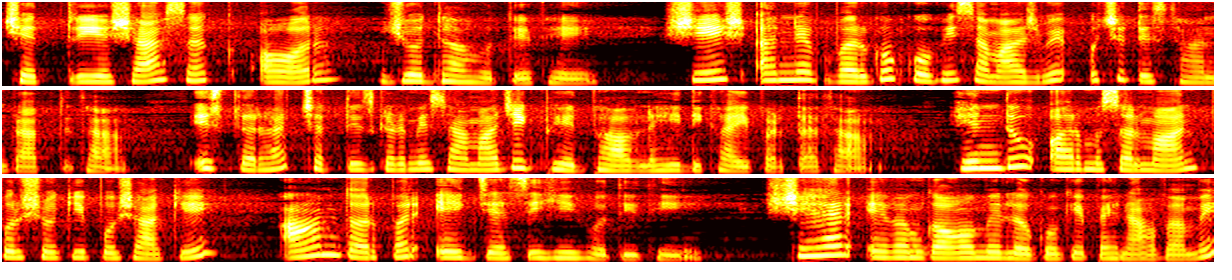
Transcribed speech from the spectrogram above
क्षेत्रीय शासक और योद्धा होते थे। शेष अन्य वर्गों को भी समाज में उचित स्थान प्राप्त था। इस तरह छत्तीसगढ़ में सामाजिक भेदभाव नहीं दिखाई पड़ता था। हिंदू और मुसलमान पुरुषों की पोशाकें आमतौर पर एक जैसी ही होती थी। शहर एवं गाँवों में लोगों के पहनावा में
